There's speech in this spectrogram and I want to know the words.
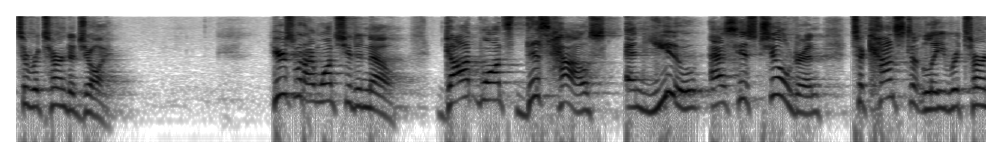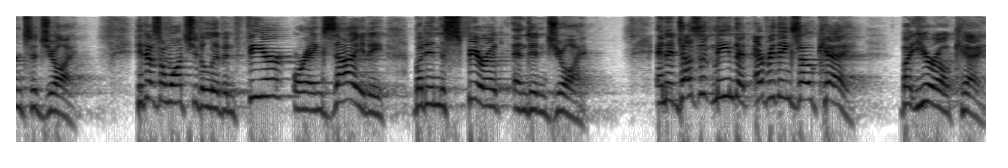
to return to joy. Here's what I want you to know God wants this house and you, as his children, to constantly return to joy. He doesn't want you to live in fear or anxiety, but in the spirit and in joy. And it doesn't mean that everything's okay, but you're okay.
